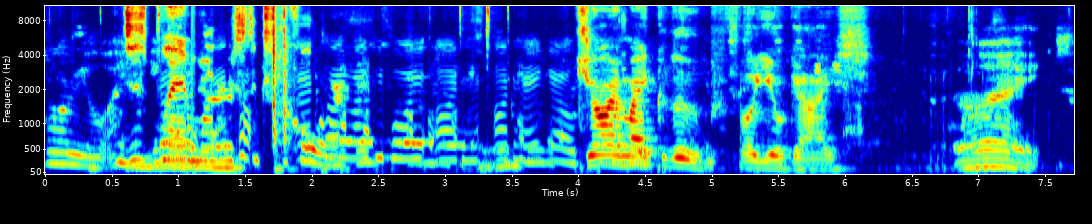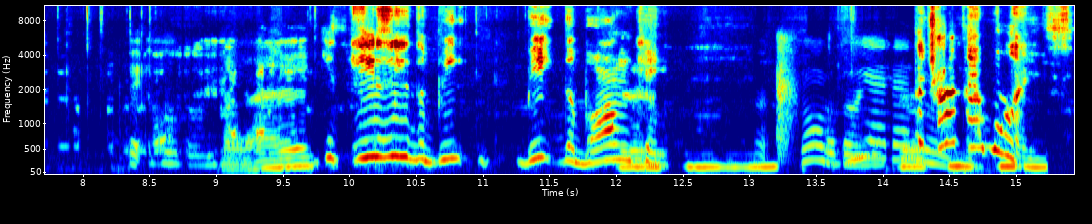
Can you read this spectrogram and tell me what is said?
Mario, I Just hate play you. Mario 64. Mikey Boy on on Hangouts. Join my group for you guys. Alright. Wait, hold on. Alright. It's easy to beat beat the Bong Yeah. King. No, Hold on. I tried that once.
